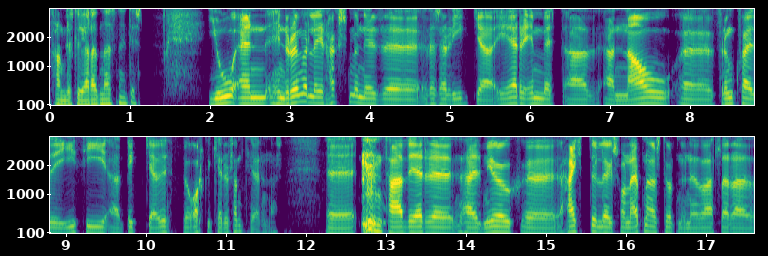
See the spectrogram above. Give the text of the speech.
framlegslu jarðaðnaðsnætis. Jú, en hinn raunverulegir hagsmunir uh, þessar ríkja er ymmit að, að ná uh, frumkvæði í því að byggja upp orkukerru samtíðarinnar. Uh, það, er, það er mjög hættuleg svona efnaðarstjórnun eða allar að,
